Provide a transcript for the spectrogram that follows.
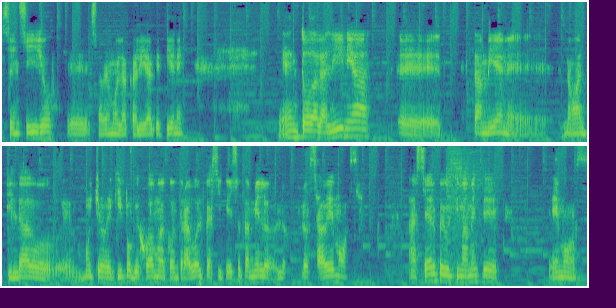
sencillo, sabemos la calidad que tiene en todas las líneas. Eh, también eh, nos han tildado eh, muchos equipos que jugamos de contragolpe, así que eso también lo, sabemos hacer, pero últimamente hemos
